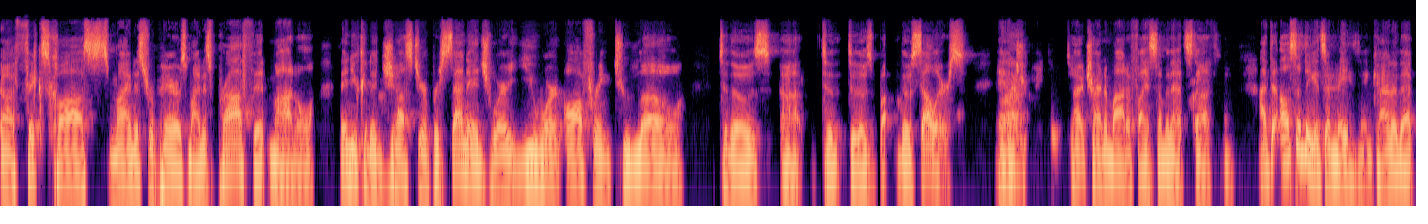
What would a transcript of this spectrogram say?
uh, fixed costs minus repairs minus profit model, then you could adjust your percentage where you weren't offering too low to those uh, to, to those those sellers and right. trying, to, trying to modify some of that stuff. I th- also think it's amazing, kind of that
